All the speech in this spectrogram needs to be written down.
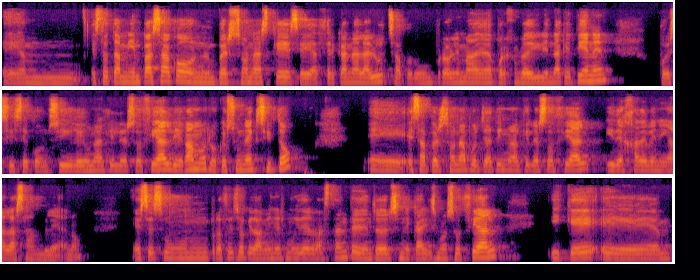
Esto también pasa con personas que se acercan a la lucha por un problema, por ejemplo, de vivienda que tienen, pues si se consigue un alquiler social, digamos, lo que es un éxito, eh, esa persona pues ya tiene un alquiler social y deja de venir a la asamblea. ¿no? Ese es un proceso que también es muy desgastante dentro del sindicalismo social y que eh,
